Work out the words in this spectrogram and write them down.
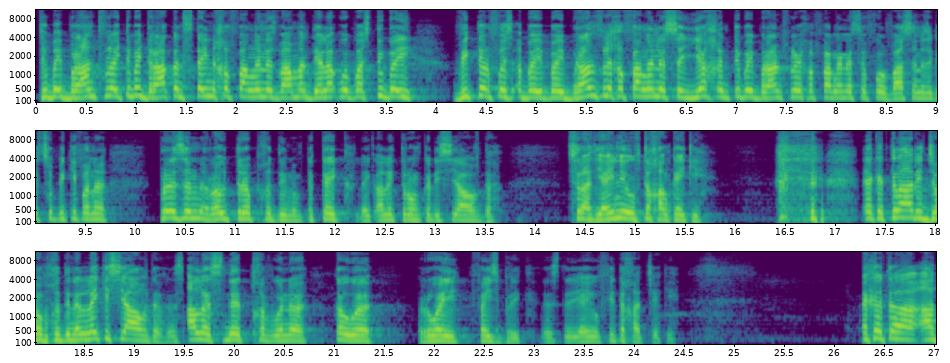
toe by Brandvlei, toe by Drakensberg gevangenis waar Mandela ook was, toe by Victor Vis by by Brandvlei gevangenis se jeug en toe by Brandvlei gevangenis se volwassenes. Ek het so 'n bietjie van 'n prison road trip gedoen om te kyk, lyk like al die tronke dieselfde. Sodat jy nie hoef te gaan kykie. ek het klaar die job gedoen. Dit lyk dieselfde. Dit is alles net gewone koue rooi facebrick. Dis jy hoef nie te gaan checkie. Ek het uh, uh,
